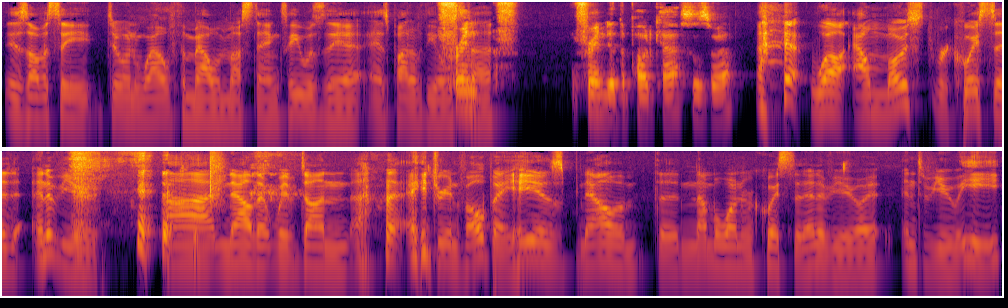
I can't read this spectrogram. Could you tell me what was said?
is obviously doing well with the Melbourne Mustangs. He was there as part of the All Star. Friend, of the podcast as well. well, our most requested interview uh, now that we've done Adrian Volpe, he is now the number one requested interview interviewee.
